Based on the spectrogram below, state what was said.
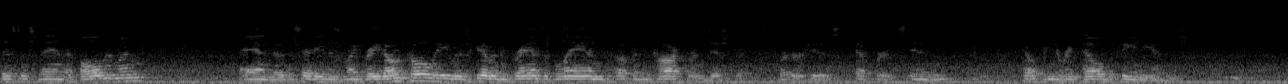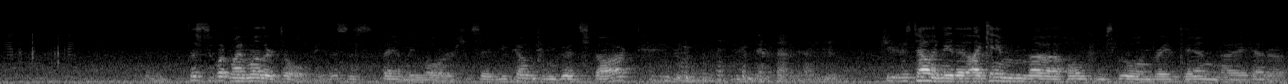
businessman and alderman. And as I said, he was my great uncle. He was given a grant of land up in Cochrane District for his efforts in helping to repel the Fenians. This is what my mother told me. This is family lore. She said, "You come from good stock." She was telling me that I came uh, home from school in grade 10. I had a,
